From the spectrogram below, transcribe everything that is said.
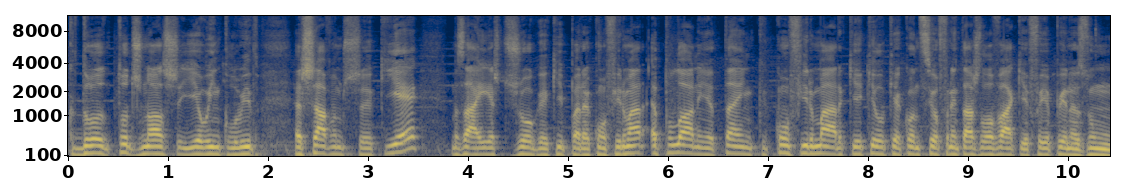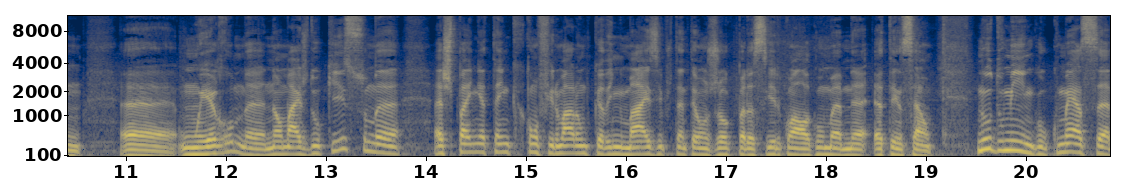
que do- todos nós, e eu incluído, achávamos eh, que é. Mas há este jogo aqui para confirmar. A Polónia tem que confirmar que aquilo que aconteceu frente à Eslováquia foi apenas um, um erro, eh, não mais do que isso. Mas a Espanha tem que confirmar um bocadinho mais e, portanto, é um jogo para seguir com alguma eh, atenção. No domingo começa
